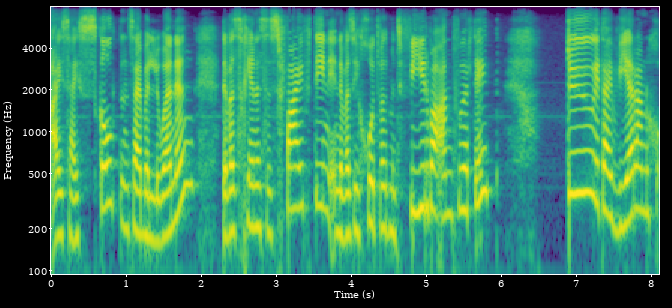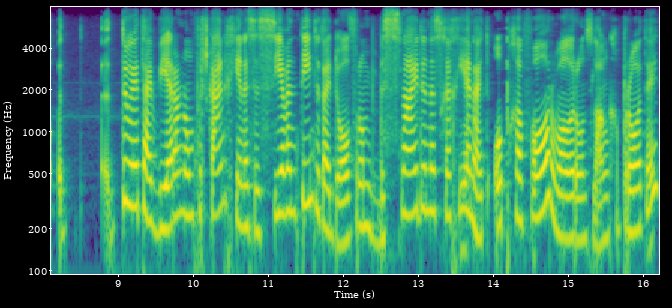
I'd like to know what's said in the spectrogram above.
hy sy skuld en sy beloning. Dit was Genesis 15 en dit was die God wat met vuur beantwoord het toe het hy weer aan toe het hy weer aan hom verskyn Genesis 17 toe het hy daar vir hom besnydenis gegee en hy het opgevaar waaroor ons lank gepraat het.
